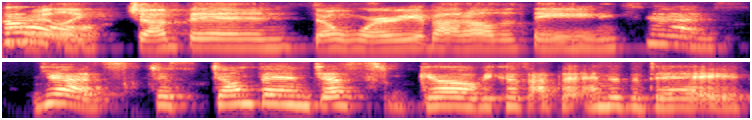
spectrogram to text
Right, like jump in, don't worry about all the things. Yes. Yes. Just jump in, just go. Because at the end of the day,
